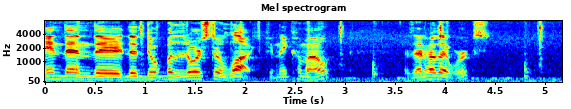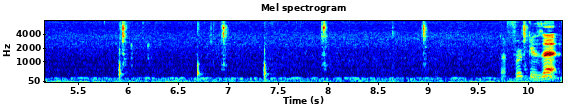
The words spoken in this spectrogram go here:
And then the the door, but the door's still locked. Can they come out? Is that how that works? The frick is that?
